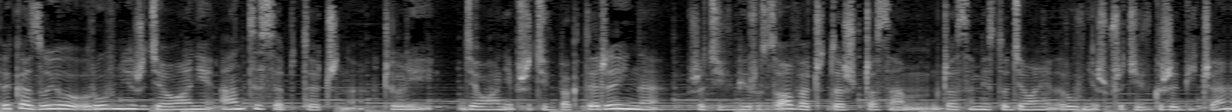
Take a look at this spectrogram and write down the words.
wykazują również działanie antyseptyczne, czyli działanie przeciwbakteryjne, przeciwwirusowe, czy też czasem, czasem jest to działanie również przeciwgrzybicze.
